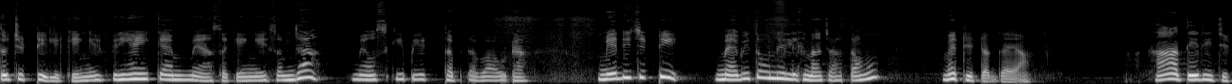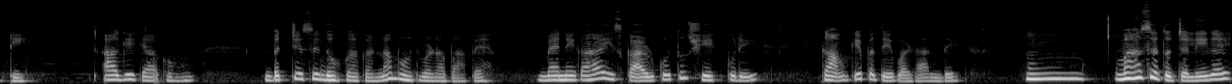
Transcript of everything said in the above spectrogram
तो चिट्ठी लिखेंगे, फिर यहीं कैंप में आ सकेंगे, समझा? मैं उसकी पीठ थपथपा उठा। मेरी चिट्ठी? मैं भी तो उन्हें लिखना चाहता हूँ। वह टिटक गया। हाँ तेरी चिट्ठी। आगे क्या कहूँ? बच्चे से धोखा करना बहुत बड़ा पाप है। मैंने कहा, इस कार्ड को तू शेखपुरी गाँव के पते पर डाल दे। हम्म वहाँ से तो चले गए।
